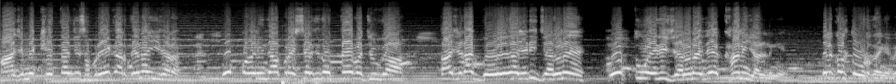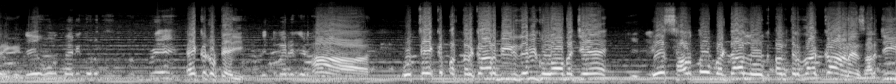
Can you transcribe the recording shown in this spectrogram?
ਹਾਂ ਜਿਵੇਂ ਖੇਤਾਂ 'ਚ ਸਪਰੇਅ ਕਰਦੇ ਨਾ ਜੀ ਸਰ ਉਹ ਪਾਣੀ ਦਾ ਪ੍ਰੈਸ਼ਰ ਜਦੋਂ ਉੱਤੇ ਵੱਜੂਗਾ ਤਾਂ ਜਿਹੜਾ ਗੋਲੇ ਦਾ ਜਿਹੜੀ ਜਲਣ ਹੈ ਉਹ ਧੂਏ ਦੀ ਜਲਣ ਹੈ ਜੇ ਅੱਖਾਂ ਨਹੀਂ ਜਲਣਗੀਆਂ। ਬਿਲਕੁਲ ਤੋੜ ਦਾਂਗੇ ਬੈਰੀਗੇਡ ਤੇ ਹੁਣ ਬੈਰੀਕੇਡ ਇੱਕ ਟੁੱਟਿਆ ਜੀ। ਬੈਰੀਕੇਡ ਹਾਂ ਉੱਥੇ ਇੱਕ ਪੱਤਰਕਾਰ ਵੀਰ ਦੇ ਵੀ ਗੋਲਾ ਵੱਜਿਆ। ਇਹ ਸਭ ਤੋਂ ਵੱਡਾ ਲੋਕਤੰਤਰ ਦਾ ਘਾਣ ਹੈ ਸਰ ਜੀ।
